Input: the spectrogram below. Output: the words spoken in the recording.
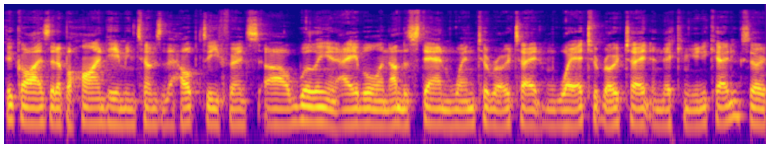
the guys that are behind him in terms of the help defense are willing and able and understand when to rotate and where to rotate, and they're communicating. So,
